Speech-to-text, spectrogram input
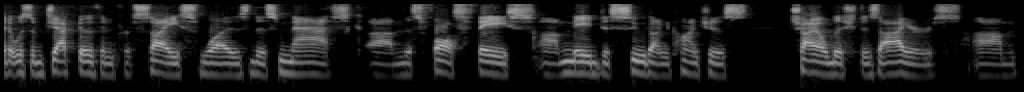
that it was objective and precise, was this mask, um, this false face um, made to suit unconscious childish desires. Um,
